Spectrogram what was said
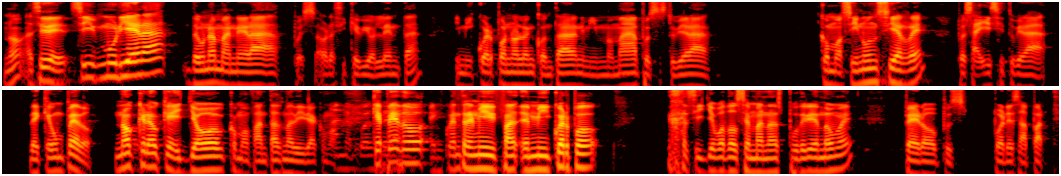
¿no? Así de, si muriera de una manera, pues ahora sí que violenta, y mi cuerpo no lo encontrara, ni mi mamá pues estuviera como sin un cierre, pues ahí sí tuviera de qué un pedo. No creo que yo como fantasma diría como, ¿qué pedo? Encuentra en mi, en mi cuerpo, así llevo dos semanas pudriéndome, pero pues por esa parte.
